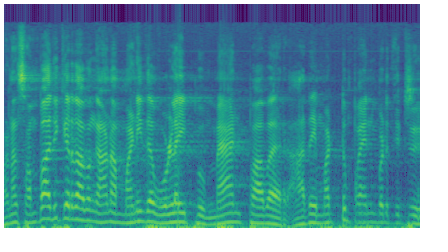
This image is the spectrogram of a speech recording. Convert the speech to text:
பணம் சம்பாதிக்கிறது அவங்க ஆனால் மனித உழைப்பு மேன் பவர் அதை மட்டும் பயன்படுத்திட்டு.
